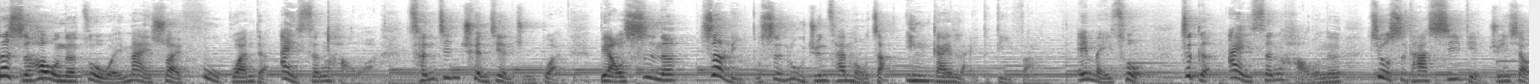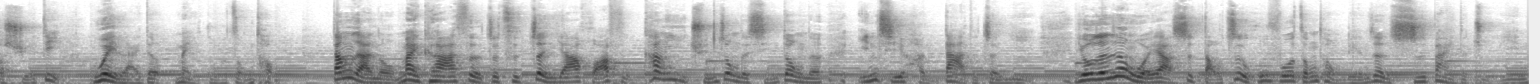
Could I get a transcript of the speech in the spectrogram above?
那时候呢，作为麦帅副官的艾森豪啊，曾经劝谏主管，表示呢，这里不是陆军参谋长应该来的地方。诶，没错，这个艾森豪呢，就是他西点军校学弟，未来的美国总统。当然哦，麦克阿瑟这次镇压华府抗议群众的行动呢，引起很大的争议。有人认为啊，是导致胡佛总统连任失败的主因，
